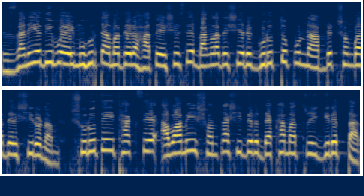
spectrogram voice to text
জানিয়ে দিব, এই মুহূর্তে আমাদের হাতে এসেছে বাংলাদেশের গুরুত্বপূর্ণ আপডেট সংবাদের শিরোনাম। শুরুতেই থাকছে আওয়ামী সন্ত্রাসীদের দেখা মাত্রই গ্রেপ্তার।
